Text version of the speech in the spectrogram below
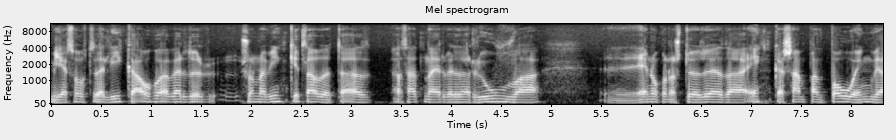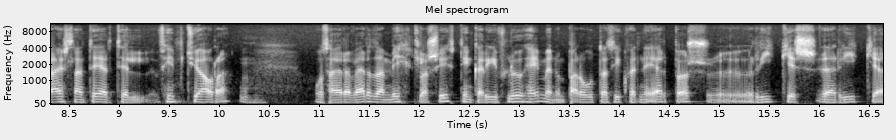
mér þótti það líka áhugaverður svona vingill á þetta að, að þarna er verið að rjúfa einogunarstöðu eða enga samband Boeing við Æslandi er til 50 ára. Og það er að verða mikla sviftingar í flugheiminum bara út af því hvernig Airbus uh, ríkis eða ríkja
